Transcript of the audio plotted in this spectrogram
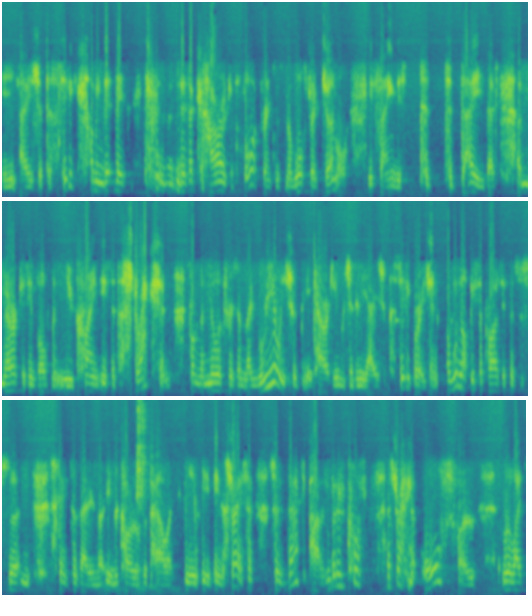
the Asia Pacific. I mean, there's, there's a current of thought, for instance, in the Wall Street Journal is saying this to, today that America's involvement in Ukraine is a distraction from the militarism they really should be encouraging, which is in the Asia Pacific region. I would not be surprised if there's a certain sense of that in the, in the corridors of power in, in, in Australia. So, so that's part of it. But of course, Australia also relates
